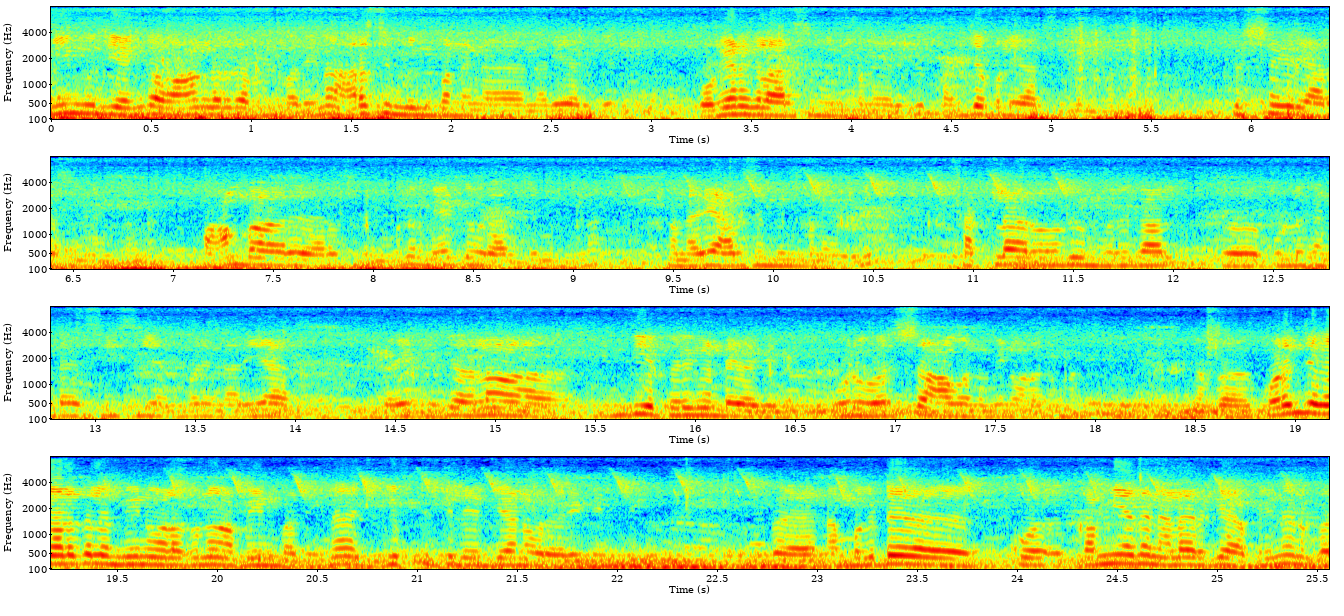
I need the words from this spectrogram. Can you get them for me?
மீன் குஞ்சு எங்கே வாங்குறது அப்படின்னு பார்த்தீங்கன்னா அரசு மீன் பண்ணை நிறைய இருக்குது ஒகேனக்கல் அரசு மீன் பண்ணை இருக்குது பஞ்சப்பள்ளி அரசு மீன் பண்ணை கிருஷ்ணகிரி அரசு மீன் பண்ணை பாம்பாறு அரசு மீன் பண்ணை மேட்டூர் அரசு மீன் பண்ணை நிறைய அரசு மீன் பண்ணை இருக்குது சட்லா ரோடு மிருகால் புல்லுகண்டை சிசி அந்த மாதிரி நிறையா வெரைட்டி இருக்குது அதெல்லாம் இந்திய பெருங்கண்டை வகைகள். ஒரு வருஷம் ஆகும் அந்த மீன் வளர்க்கணும். நம்ம குறைஞ்ச காலத்தில் மீன் வளர்க்கணும் அப்படின்னு பார்த்தீங்கன்னா கிஃப்ட் ஜிலேபியான ஒரு வெரைட்டி இப்போ நம்மக்கிட்ட கம்மியாக தான் நிலம் இருக்குது அப்படின்னா நம்ம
